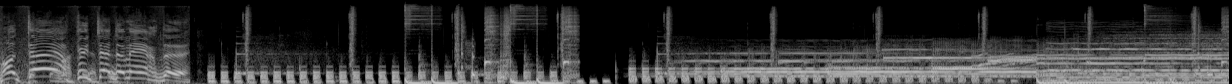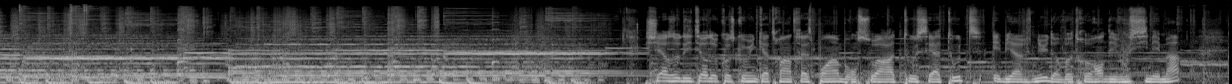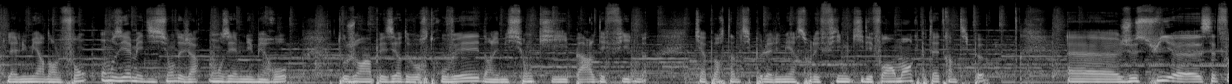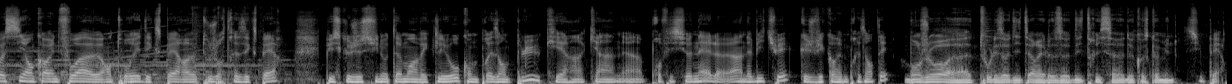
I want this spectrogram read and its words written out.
Menteur, putain de merde Chers auditeurs de Cause Commune 93.1, bonsoir à tous et à toutes et bienvenue dans votre rendez-vous cinéma. La lumière dans le fond, 11e édition déjà, 11e numéro. Toujours un plaisir de vous retrouver dans l'émission qui parle des films, qui apporte un petit peu la lumière sur les films qui des fois en manquent peut-être un petit peu. Euh, je suis euh, cette fois-ci encore une fois euh, entouré d'experts toujours très experts, puisque je suis notamment avec Léo qu'on ne présente plus, qui est, un, qui est un- un professionnel, un habitué, que je vais quand même présenter. Bonjour à tous les auditeurs et les auditrices de Cause Commune. Super.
